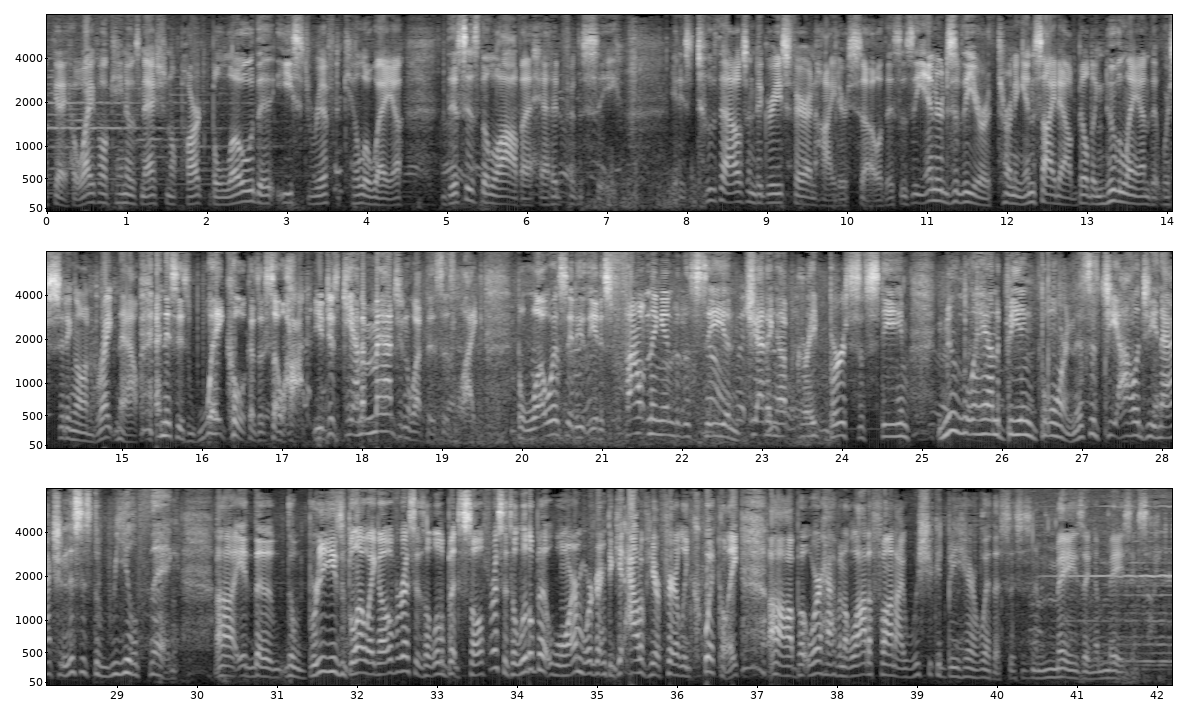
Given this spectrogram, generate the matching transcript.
Okay, Hawaii Volcanoes National Park, below the East Rift Kilauea. This is the lava headed for the sea. It is 2,000 degrees Fahrenheit or so. This is the innards of the earth turning inside out, building new land that we're sitting on right now. And this is way cool because it's so hot. You just can't imagine what this is like. Below us, it is, it is fountaining into the sea and jetting up great bursts of steam. New land being born. This is geology in action. This is the real thing. Uh, it, the the breeze blowing over us is a little bit sulfurous. It's a little bit warm. We're going to get out of here fairly quickly, uh, but we're having a lot of fun. I wish you could be here with us. This is an amazing, amazing sight.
